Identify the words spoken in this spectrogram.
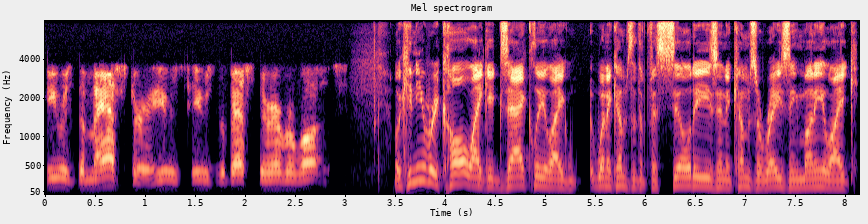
he was the master. He was he was the best there ever was. Well, can you recall like exactly like when it comes to the facilities and it comes to raising money, like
